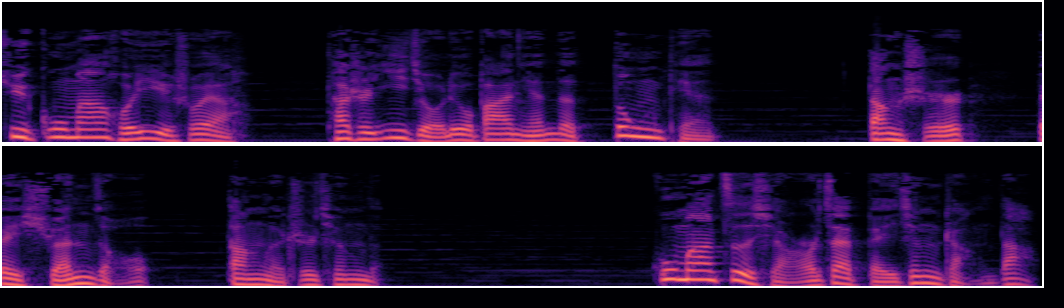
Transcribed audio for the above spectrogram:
据姑妈回忆说呀，她是一九六八年的冬天，当时被选走当了知青的。姑妈自小在北京长大，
